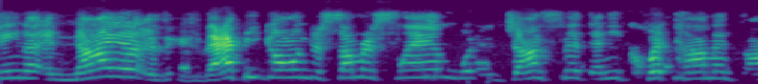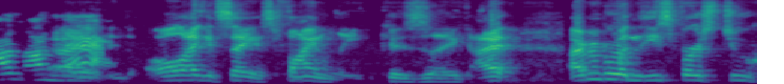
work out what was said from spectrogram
Shayna and Nia? Is, is, that be going to SummerSlam? What John Smith? Any quick comment on on that? all I can say is finally, because like I I remember when these first two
